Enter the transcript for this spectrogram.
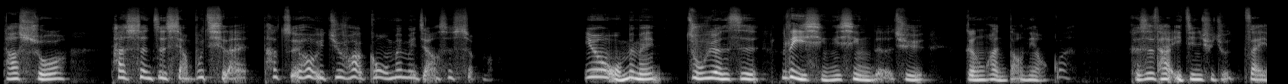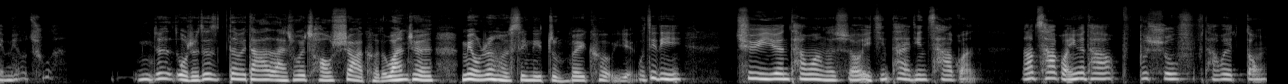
他说他甚至想不起来他最后一句话跟我妹妹讲是什么，因为我妹妹住院是例行性的去更换导尿管，可是他一进去就再也没有出来。你这，我觉得这对大家来说会超 shock 的，完全没有任何心理准备可言。我弟弟去医院探望的时候，已经他已经插管，然后插管，因为他不舒服，他会动，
